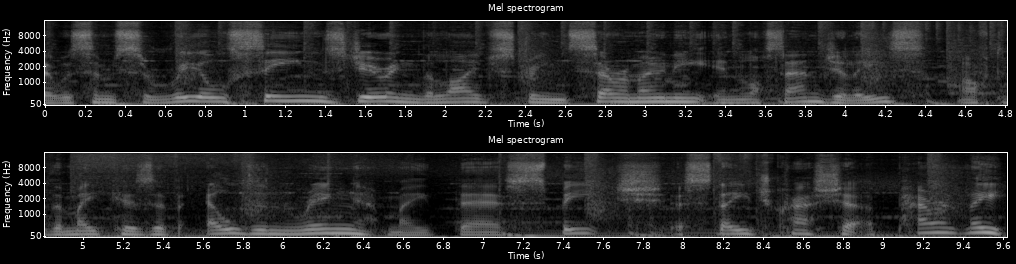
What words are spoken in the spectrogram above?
There were some surreal scenes during the live streamed ceremony in Los Angeles after the makers of Elden Ring made their speech. A stage crasher, apparently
